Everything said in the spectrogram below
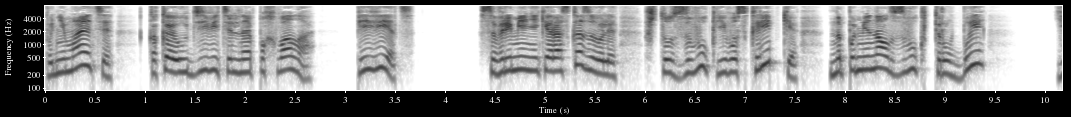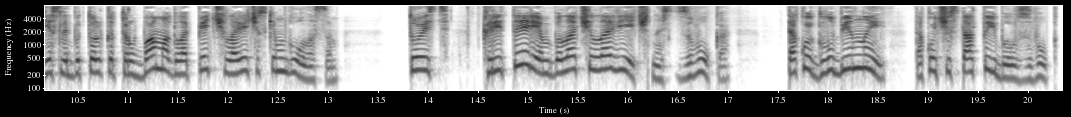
Понимаете, какая удивительная похвала? Певец. Современники рассказывали, что звук его скрипки напоминал звук трубы, если бы только труба могла петь человеческим голосом. То есть критерием была человечность звука. Такой глубины, такой чистоты был звук.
